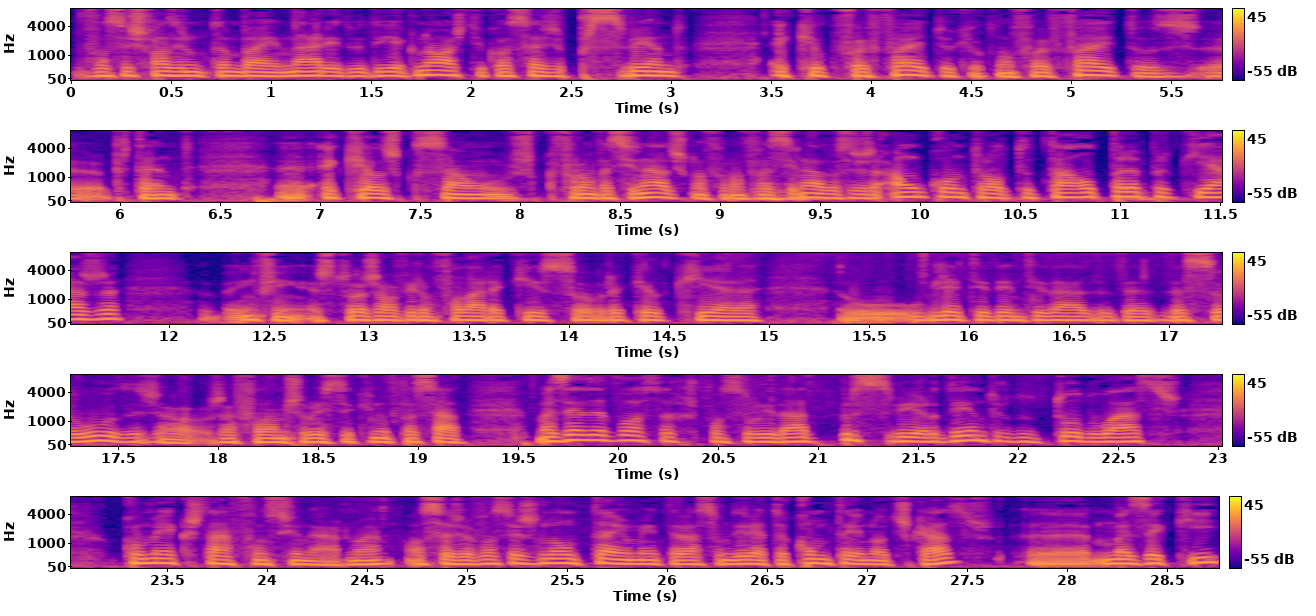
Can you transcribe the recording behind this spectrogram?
vocês fazem também na área do diagnóstico, ou seja, percebendo aquilo que foi feito, aquilo que não foi feito, os, uh, portanto, uh, aqueles que são os que foram vacinados, que não foram vacinados, ou seja, há um controle total para que haja enfim, as pessoas já ouviram falar aqui sobre aquilo que era o, o bilhete de identidade da, da, saúde, já, já falámos sobre isso aqui no passado, mas é da vossa responsabilidade perceber dentro de todo o ACES como é que está a funcionar, não é? Ou seja, vocês não têm uma interação direta como têm noutros casos, uh, mas aqui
